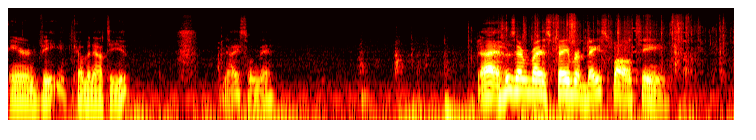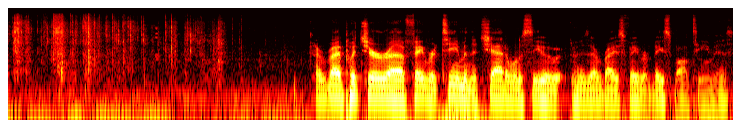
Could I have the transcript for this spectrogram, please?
Aaron V coming out to you. Nice one, man. All right, who's everybody's favorite baseball team? Everybody put your uh, favorite team in the chat. I want to see who who's everybody's favorite baseball team is.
